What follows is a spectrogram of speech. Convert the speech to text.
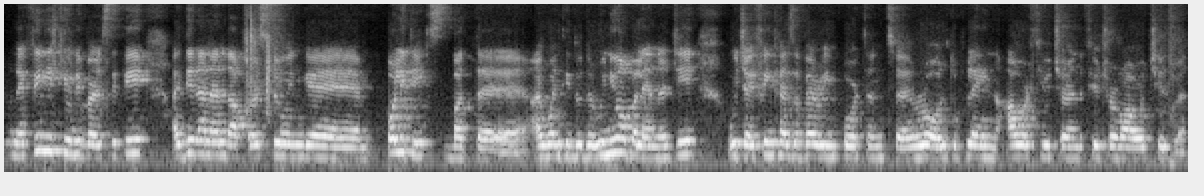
when I finished university, I didn't end up pursuing uh, politics, but uh, I went into the renewable energy, which I think has a very important uh, role to play in our future and the future of our children.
